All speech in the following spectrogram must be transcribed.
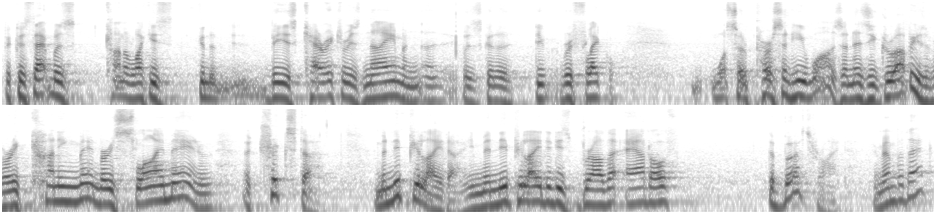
because that was kind of like his going to be his character, his name, and uh, it was going to reflect what sort of person he was. And as he grew up, he was a very cunning man, very sly man, a, a trickster, manipulator. He manipulated his brother out of the birthright. Remember that?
